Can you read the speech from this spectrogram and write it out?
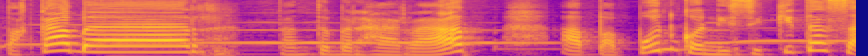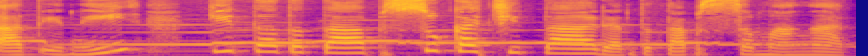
Apa kabar? Tante berharap apa pun kondisi kita saat ini, kita tetap sukacita dan tetap semangat.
